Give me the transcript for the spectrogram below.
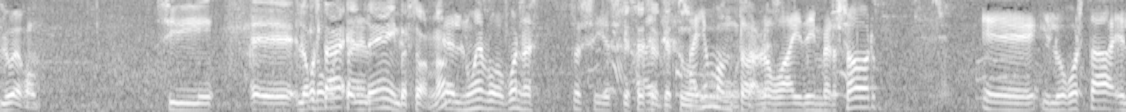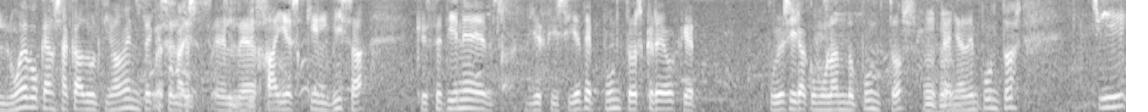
luego, si eh, luego, está, el, de inversor, ¿no? El nuevo, bueno, esto sí es. Que ese es el que tú Hay un montón. sabes. Luego hay de inversor. eh, y luego está el nuevo que han sacado últimamente, que El es el de, High el Skill de Visa, High Skill Visa, que este tiene 17 puntos, creo que puedes ir acumulando puntos, te añaden puntos, y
